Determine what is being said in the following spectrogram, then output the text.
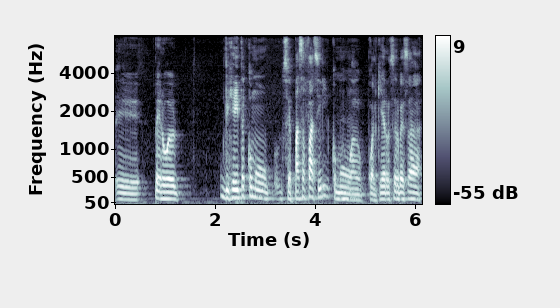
eh, pero ligerita como se pasa fácil, como a cualquier cerveza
